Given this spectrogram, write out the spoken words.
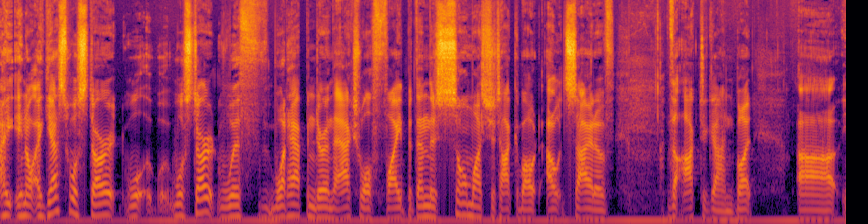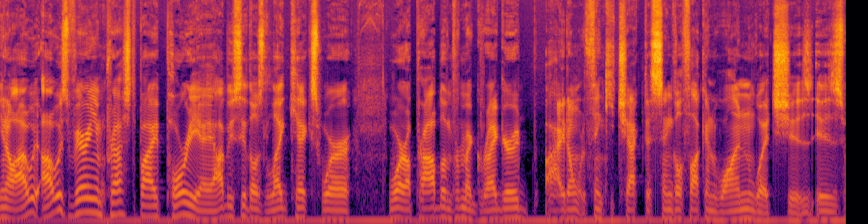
I, you know I guess we'll start we'll, we'll start with what happened during the actual fight, but then there's so much to talk about outside of the octagon. But uh, you know I, w- I was very impressed by Poirier. Obviously those leg kicks were were a problem for McGregor. I don't think he checked a single fucking one, which is is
